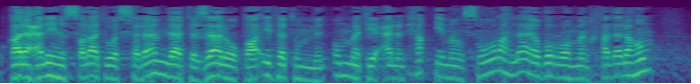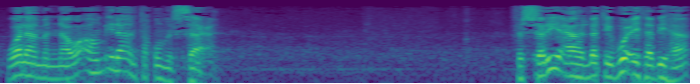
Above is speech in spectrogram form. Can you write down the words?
وقال عليه الصلاة والسلام لا تزال طائفة من أمتي على الحق منصورة لا يضرهم من خذلهم ولا من ناوأهم إلى أن تقوم الساعة. فالشريعة التي بعث بها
